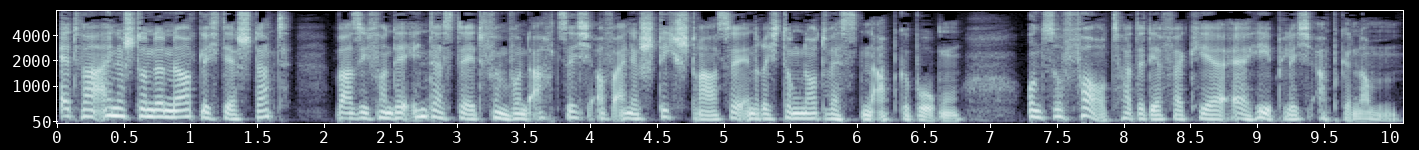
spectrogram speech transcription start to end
Etwa eine Stunde nördlich der Stadt war sie von der Interstate 85 auf eine Stichstraße in Richtung Nordwesten abgebogen und sofort hatte der Verkehr erheblich abgenommen.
